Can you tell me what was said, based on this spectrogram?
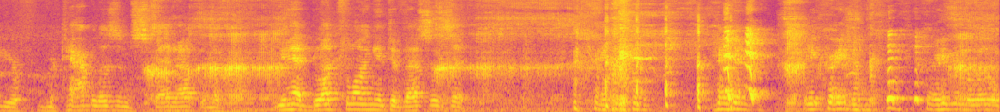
your metabolism sped up, and the, you had blood flowing into vessels that and it created a, created a little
